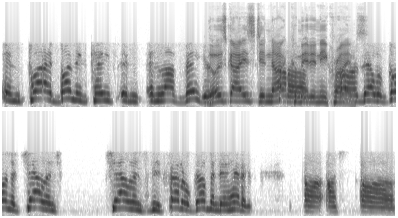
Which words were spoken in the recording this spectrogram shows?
in Clyde Bundy's case in, in Las Vegas. those guys did not uh, commit any crimes. Uh, that was going to challenge challenge the federal government. They had a uh, a, uh,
